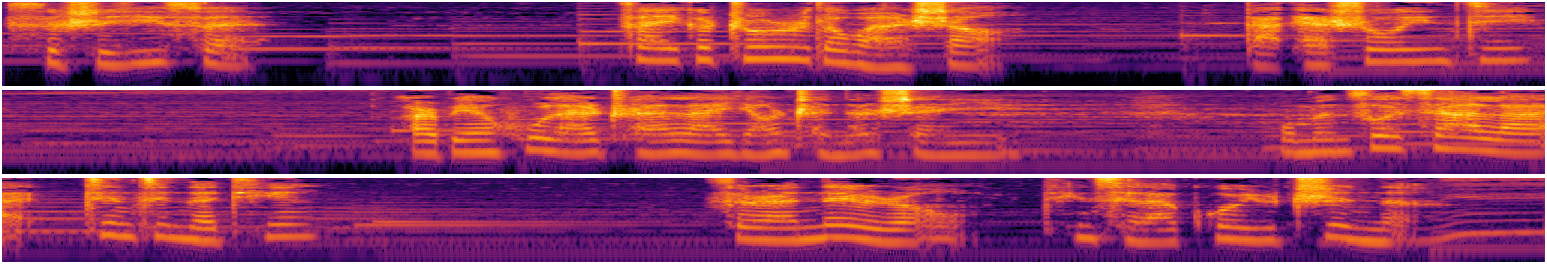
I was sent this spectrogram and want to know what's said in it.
四十一岁，在一个周日的晚上，打开收音机，耳边忽来传来杨晨的声音，我们坐下来静静的听。虽然内容听起来过于稚嫩。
